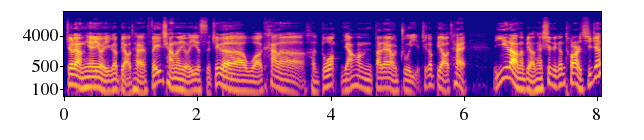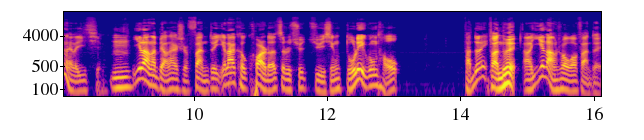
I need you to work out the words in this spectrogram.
这两天有一个表态，非常的有意思。这个我看了很多，然后大家要注意，这个表态，伊朗的表态甚至跟土耳其站在了一起。嗯，伊朗的表态是反对伊拉克库尔德自治区举行独立公投，反对反对啊！伊朗说我反对，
